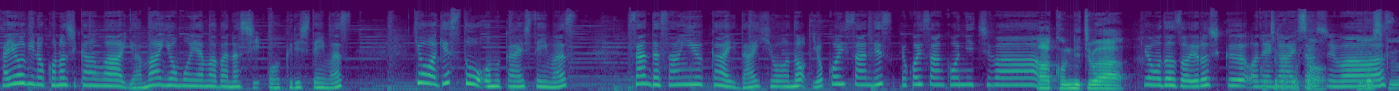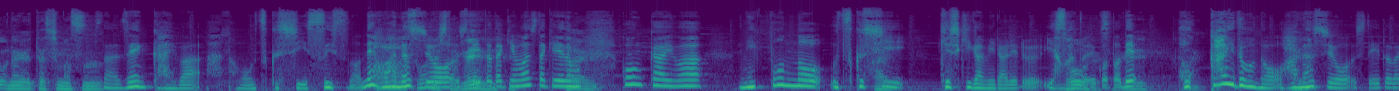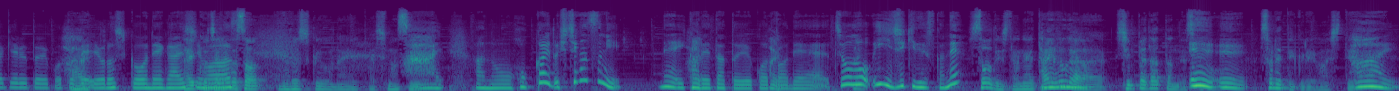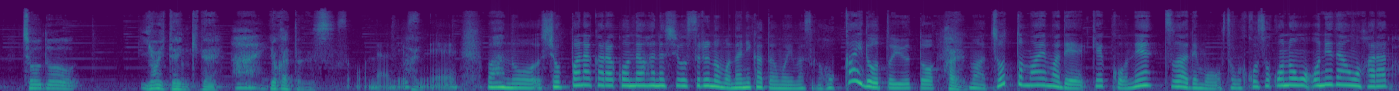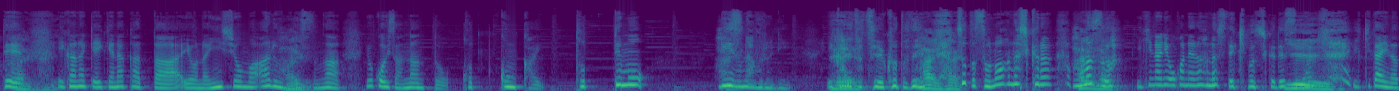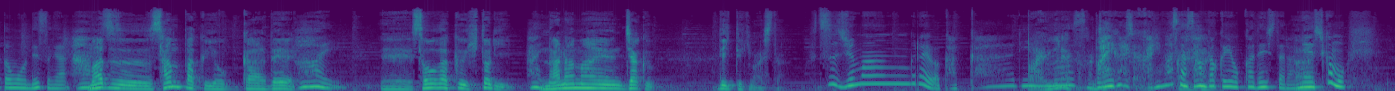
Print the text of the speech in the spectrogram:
火曜日のこの時間は山よも山話お送りしています。今日はゲストをお迎えしています。三田三遊会代表の横井さんです。横井さんこんにちは。あこんにちは。今日もどうぞよろしくお願いいたします。よろしくお願いいたします。さあ前回はあの美しいスイスのねお話をしていただきましたけれども、ねはい、今回は日本の美しい景色が見られる山ということで、はい北海道のお話をしていただけるということで、よろしくお願いします。はい、こちらこそよろしくお願いいたします。はい、あの北海道7月にね、行かれたということで、はい。はい、ちょうどいい時期ですかね、そうでしたね、台風が心配だったんですけど、うんええ、それてくれまして、はい、ちょうど良い天気で、良かったです、そうなんですね、はい、まあ、あの初っ端からこんな話をするのも何かと思いますが、北海道というと、はい、まあ、ちょっと前まで結構ね、ツアーでもそこそこのお値段を払って行かなきゃいけなかったような印象もあるんですが、はい、横井さん、なんと今回、とってもリーズナブルに。行かれたということで、えーはいはい、ちょっとその話から、まずはいきなりお金の話で恐縮ですが、はいはい、行きたいなと思うんですが、はい、まず3泊4日で、はい。えー、総額1人7万円弱で行ってきました。普通10万ぐらいはかかります。倍ぐらいかかります倍ぐらいかかりますか、3泊4日でしたらね、しかも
